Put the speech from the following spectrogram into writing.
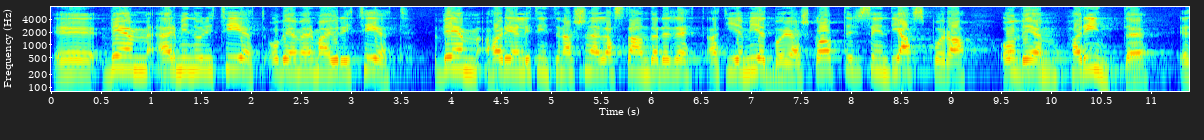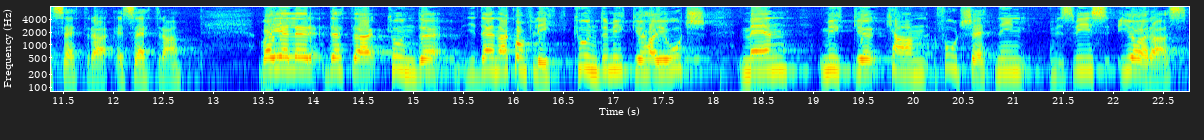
Eh, vem är minoritet och vem är majoritet? Vem har enligt internationella standarder rätt att ge medborgarskap till sin diaspora och vem har inte, etc. etc. Vad gäller detta kunde, denna konflikt kunde mycket ha gjorts, men mycket kan fortsättningsvis göras.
